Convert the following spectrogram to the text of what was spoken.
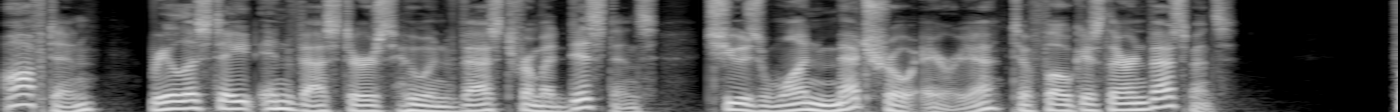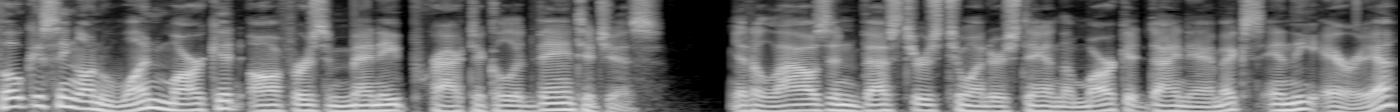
Often, real estate investors who invest from a distance choose one metro area to focus their investments. Focusing on one market offers many practical advantages. It allows investors to understand the market dynamics in the area.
